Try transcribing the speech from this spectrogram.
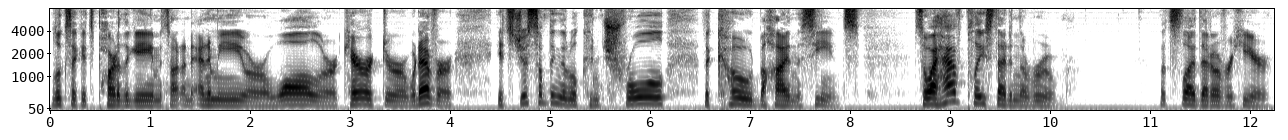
looks like it's part of the game. It's not an enemy or a wall or a character or whatever. It's just something that will control the code behind the scenes. So I have placed that in the room. Let's slide that over here.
